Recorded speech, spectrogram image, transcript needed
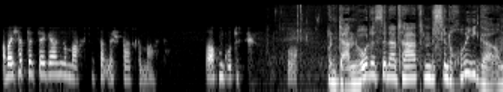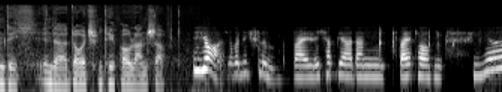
aber ich habe das sehr gern gemacht. Das hat mir Spaß gemacht. War auch ein gutes. Ja. Und dann wurde es in der Tat ein bisschen ruhiger um dich in der deutschen TV-Landschaft. Ja, ist aber nicht schlimm, weil ich habe ja dann 2004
